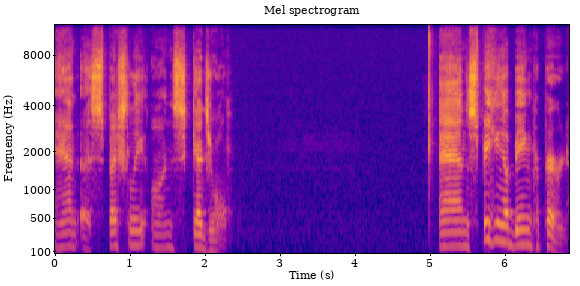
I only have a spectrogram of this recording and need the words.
and especially on schedule. And speaking of being prepared,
